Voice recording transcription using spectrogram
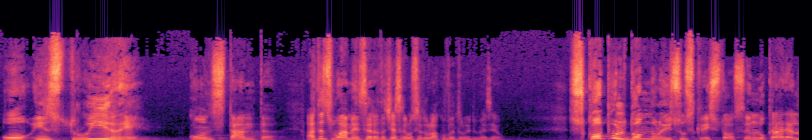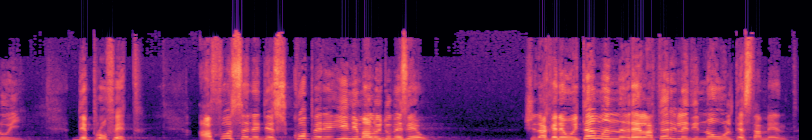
o instruire constantă. Atâți oameni se rătăcesc că nu se duc la cuvântul lui Dumnezeu. Scopul Domnului Isus Hristos în lucrarea lui de profet a fost să ne descopere inima lui Dumnezeu. Și dacă ne uităm în relatările din Noul Testament,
